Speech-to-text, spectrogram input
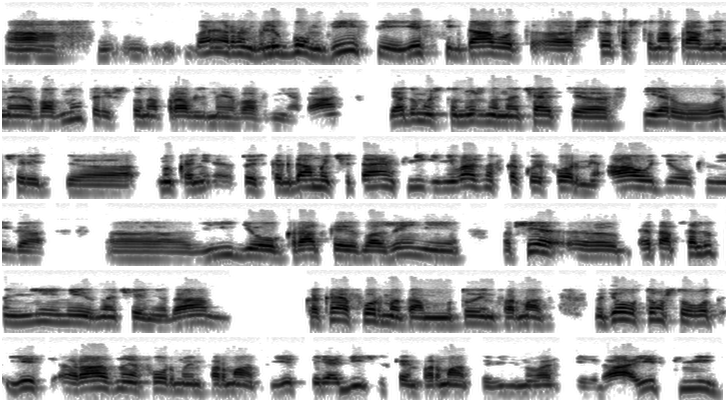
наверное, в любом действии есть всегда вот э, что-то, что направленное вовнутрь и что направленное вовне, да. Я думаю, что нужно начать э, в первую очередь, э, ну, то есть, когда мы читаем книги, неважно в какой форме, аудиокнига, видео, краткое изложение, вообще это абсолютно не имеет значения, да. какая форма там той информации. Но дело в том, что вот есть разная форма информации. Есть периодическая информация в виде новостей, да, а есть книги.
